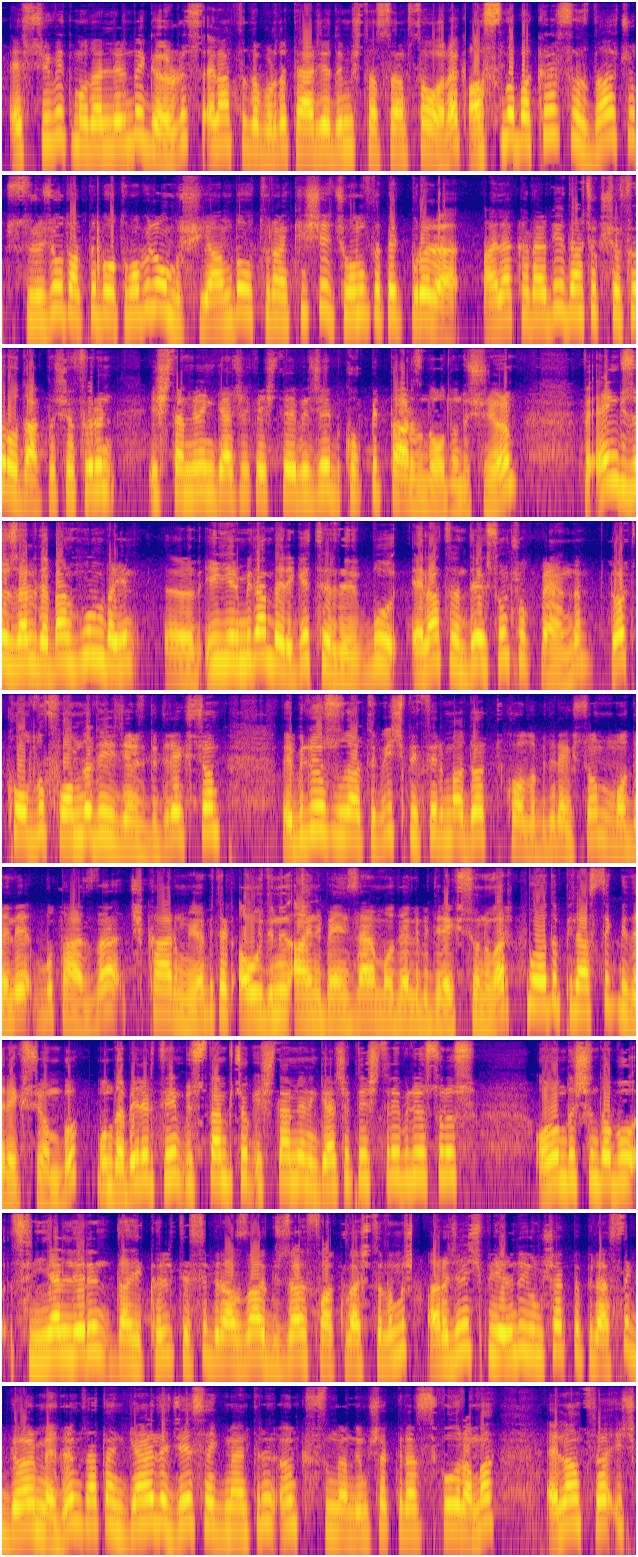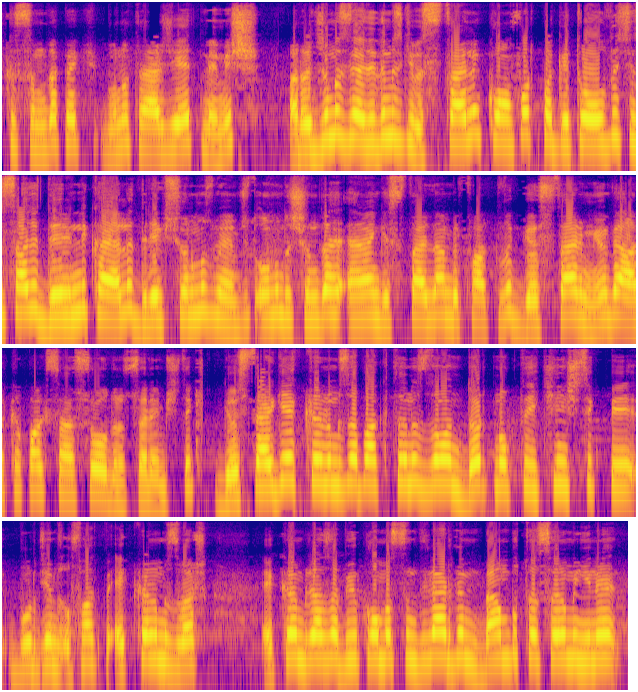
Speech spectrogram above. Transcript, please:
e, SUV modellerinde görürüz. Elantra da burada tercih edilmiş tasarımsal olarak. Aslında bakarsanız daha çok sürücü odaklı bir otomobil olmuş. Yanda oturan kişi çoğunlukla pek burayla alakadar değil. Daha çok şoför odaklı. Şoförün işlemlerini gerçekleştirebileceği bir kokpit tarzında olduğunu düşünüyorum. Ve en güzel özelliği de ben Hyundai'in e, i20'den beri getirdiği bu Elantra'nın direksiyonu çok beğendim. 4 kollu formda diyeceğimiz bir direksiyon. Ve biliyorsunuz artık hiçbir firma 4 kollu bir direksiyon modeli bu tarzda çıkarmıyor. Bir tek Audi'nin aynı benzer modeli bir direksiyonu var. Bu arada plastik bir direksiyon bu. Bunu da belirteyim. Üstten birçok işlemlerini gerçekleştirebiliyorsunuz. Onun dışında bu sinyallerin dahi kalitesi biraz daha güzel farklılaştırılmış. Aracın hiçbir yerinde yumuşak bir plastik görmedim. Zaten genelde C segmentinin ön kısımlarında yumuşak plastik olur ama Elantra iç kısımda pek bunu tercih etmemiş. Aracımız yine dediğimiz gibi Styling Comfort paketi olduğu için sadece derinlik ayarlı direksiyonumuz mevcut. Onun dışında herhangi style'dan bir farklılık göstermiyor ve arka park sensörü olduğunu söylemiştik. Gösterge ekranımıza baktığınız zaman 4.2 inçlik bir burcumuz ufak bir ekranımız var. Ekran biraz daha büyük olmasını dilerdim. Ben bu tasarımı yine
